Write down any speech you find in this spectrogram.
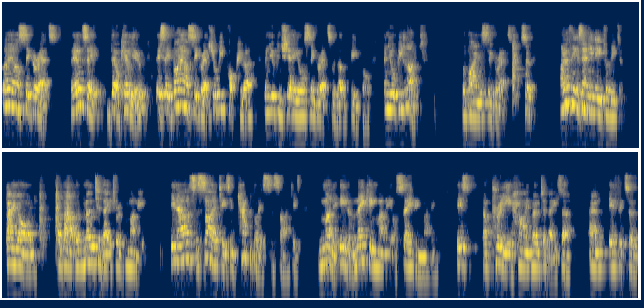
buy our cigarettes they don't say they'll kill you. They say buy our cigarettes, you'll be popular, and you can share your cigarettes with other people, and you'll be liked for buying the cigarettes. So I don't think there's any need for me to bang on about the motivator of money. In our societies, in capitalist societies, money, either making money or saving money, is a pretty high motivator. And if it's a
